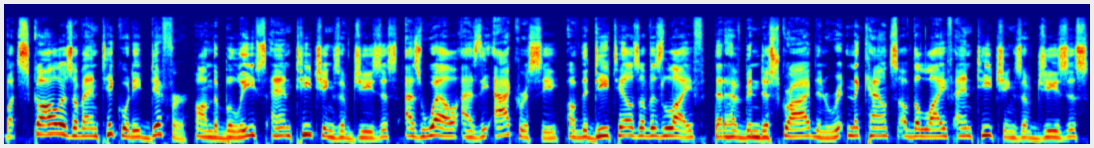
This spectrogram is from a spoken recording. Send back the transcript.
but scholars of antiquity differ on the beliefs and teachings of Jesus as well as the accuracy of the details of his life that have been described in written accounts of the life and teachings of Jesus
